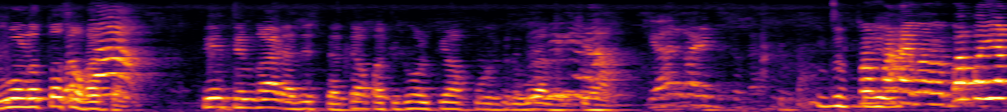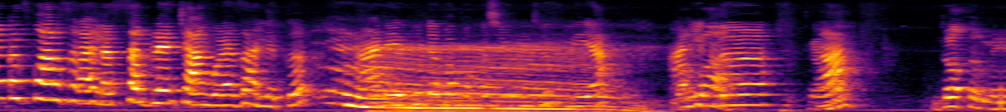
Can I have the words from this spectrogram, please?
बोलत तसं होतं. तीन तीन गाड्या दिसतात. इकडे झाले. चार गाड्या दिसत आहे. झोपली. बाप्पा हाय बाबा. बाप्पा एकटाच पारस राहिला. सगळ्यांच्या आंघोळ्या झाल्या तर आणि तुझ्या बाप्पा कशी झोपली या आणि इकडं जातो मी.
